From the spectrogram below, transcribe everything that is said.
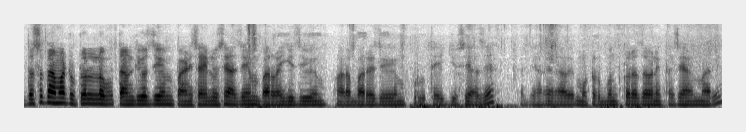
દોસ્તો આમાં ટોટલ ત્રણ દિવસ જેવું પાણી ચાલ્યું છે. આજે એમ બાર વાગે જેવું એમ મારા બારે જેવું એમ પૂરું થઈ ગયું છે આજે. આજે હવે મોટર બંધ કરવા જવાની થશે હવે મારી.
